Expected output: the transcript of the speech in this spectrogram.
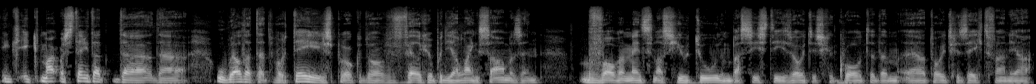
Ik, ik maak me sterk dat, dat, dat, hoewel dat, dat wordt tegengesproken door veel groepen die al lang samen zijn. Bijvoorbeeld mensen als U2, een bassist die is ooit is gequote. dat- Hij had ooit gezegd van ja,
